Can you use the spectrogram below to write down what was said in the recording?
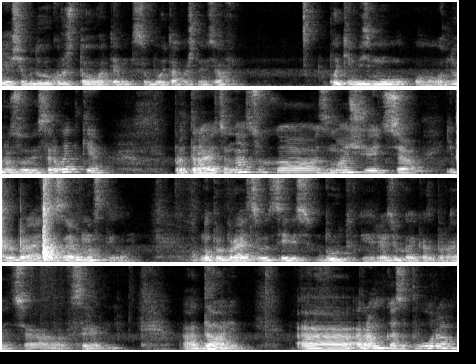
Я ще буду використовувати з собою також не взяв. Потім візьму одноразові серветки, протираються насухо, змащується і прибирається зайве мастило. Ну, прибирається оцей весь бруд і грязюка, яка збирається всередині. Далі. Рамка затвора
